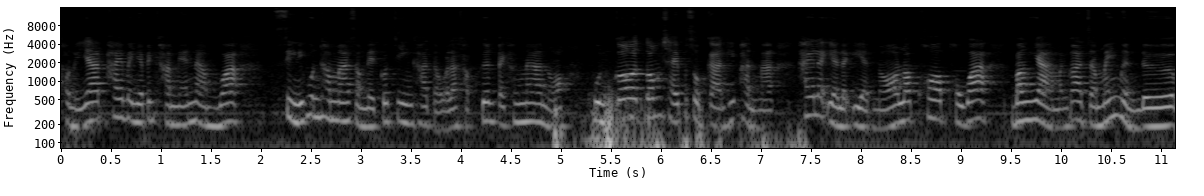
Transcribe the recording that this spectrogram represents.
ขออนุญาตไพ่ใบนี้เป็นคำแนะนำว่าสิ่งที่คุณทำมาสำเร็จก็จริงค่ะ แต่เวลาขับเคลื่อนไปข้างหน้าเนาะคุณก็ต้องใช้ประสบการณ์ที่ผ่านมาให้ละเอียดละเอียดเนาะรอบคอบเพราะว่าบางอย่างมันก็อาจจะไม่เหมือนเดิม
